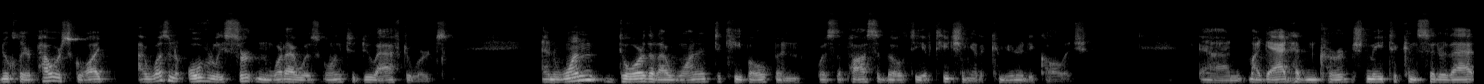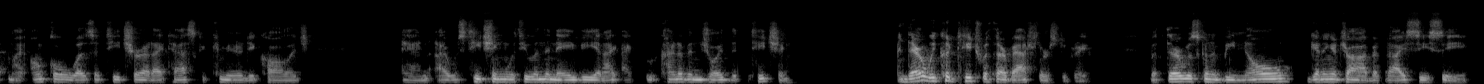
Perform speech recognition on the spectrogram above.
nuclear power school, I, I wasn't overly certain what I was going to do afterwards. And one door that I wanted to keep open was the possibility of teaching at a community college. And my dad had encouraged me to consider that. My uncle was a teacher at Itasca Community College. And I was teaching with you in the Navy, and I, I kind of enjoyed the teaching. And there we could teach with our bachelor's degree, but there was going to be no getting a job at ICC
